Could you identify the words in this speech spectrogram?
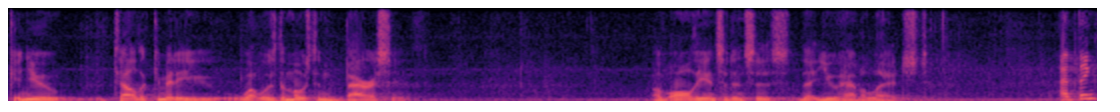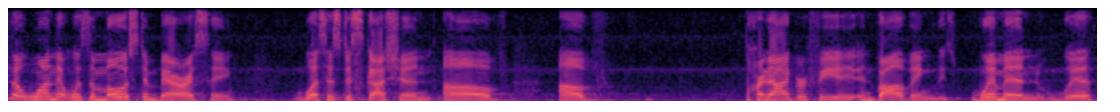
Can you tell the committee what was the most embarrassing of all the incidences that you have alleged? I think the one that was the most embarrassing was his discussion of, of pornography involving these women with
